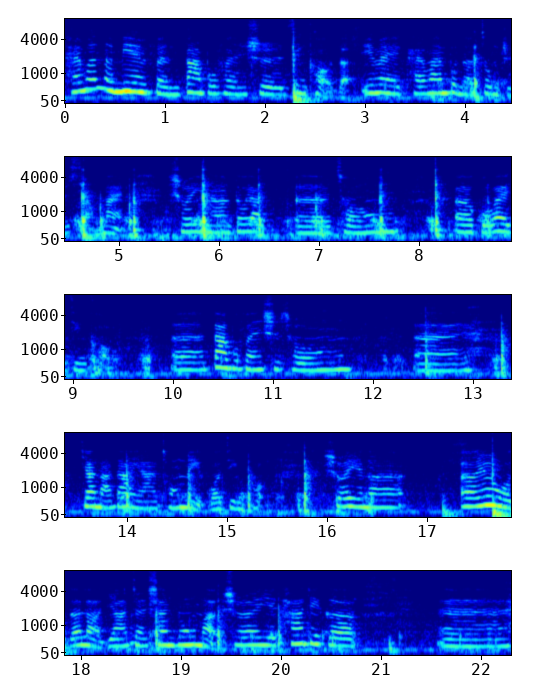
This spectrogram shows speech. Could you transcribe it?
台湾的面粉大部分是进口的，因为台湾不能种植小麦，所以呢都要呃从呃国外进口。呃，大部分是从呃加拿大呀，从美国进口，所以呢，呃，因为我的老家在山东嘛，所以它这个呃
